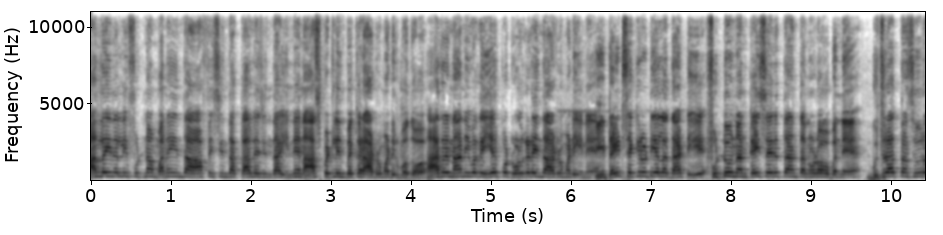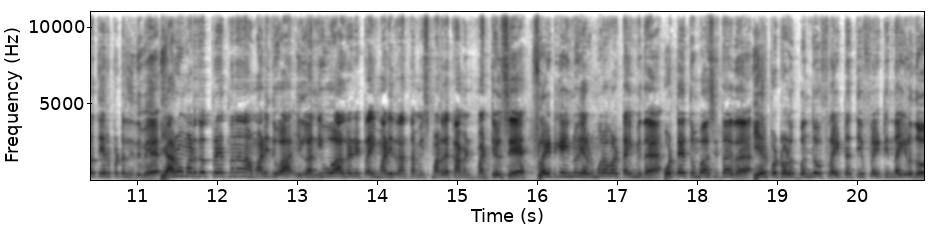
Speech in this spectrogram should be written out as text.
ಆನ್ಲೈನ್ ಅಲ್ಲಿ ಫುಡ್ನ ಮನೆಯಿಂದ, ಆಫೀಸಿಂದ, ಕಾಲೇಜಿಂದ ಇನ್ನೇನು ಹಾಸ್ಪಿಟಲ್ ಬೇಕಾದ್ರೆ ಆರ್ಡರ್ ಮಾಡಿರ್ಬೋದು. ಆದ್ರೆ ನಾನು ಇವಾಗ ಏರ್ಪೋರ್ಟ್ ಒಳಗಡೆಯಿಂದ ಆರ್ಡರ್ ಮಾಡಿದೀನಿ ಈ ಟೈಟ್ ಸೆಕ್ಯೂರಿಟಿ ಎಲ್ಲ ದಾಟಿ ಫುಡ್ ನನ್ನ ಕೈ ಸೇರುತ್ತಾ ಅಂತ ನೋಡೋ ಬನ್ನಿ. ಗುಜರಾತ್ನ ಸೂರತ್ ಏರ್ಪೋರ್ಟ್ ಅಲ್ಲಿ ಇದೀವಿ. ಯಾರು ಮಾಡಿದ ಪ್ರಯತ್ನ ನಾವು ಮಾಡಿದ್ವಾ? ಇಲ್ಲ, ನೀವು ಆಲ್ರೆಡಿ ಟ್ರೈ ಮಾಡಿದ್ರ ಅಂತ ಮಿಸ್ ಮಾಡಿದ ಕಾಮೆಂಟ್ ಮಾಡಿ ತಿಳಿಸಿ. ಫ್ಲೈಟ್ಗೆ ಇನ್ನೂ ಎರಡ್ ಮೂರ್ ಅವರ್ ಟೈಮ್ ಇದೆ. ಹೊಟ್ಟೆ ತುಂಬಾ ಹಸಿತಾ ಇದೆ. ಏರ್ಪೋರ್ಟ್ ಒಳಗೆ ಬಂದು ಫ್ಲೈಟ್ ಹತ್ತಿ ಫ್ಲೈಟ್ ಇಂದ ಇಳಿದು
